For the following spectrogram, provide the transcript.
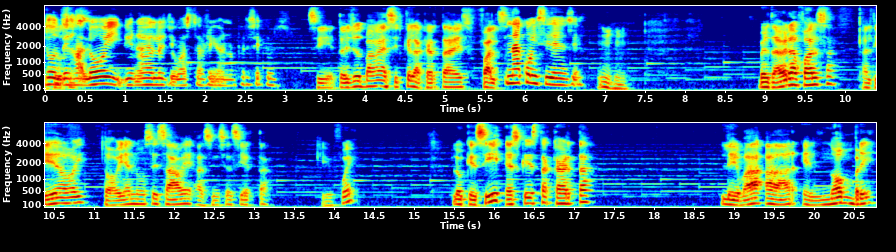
Donde jaló y de una vez lo llevó hasta arriba, no parece que... Sí, entonces ellos van a decir que la carta es falsa. Una coincidencia. ¿Verdad era falsa? Al día de hoy todavía no se sabe a ciencia cierta qué fue. Lo que sí es que esta carta le va a dar el nombre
